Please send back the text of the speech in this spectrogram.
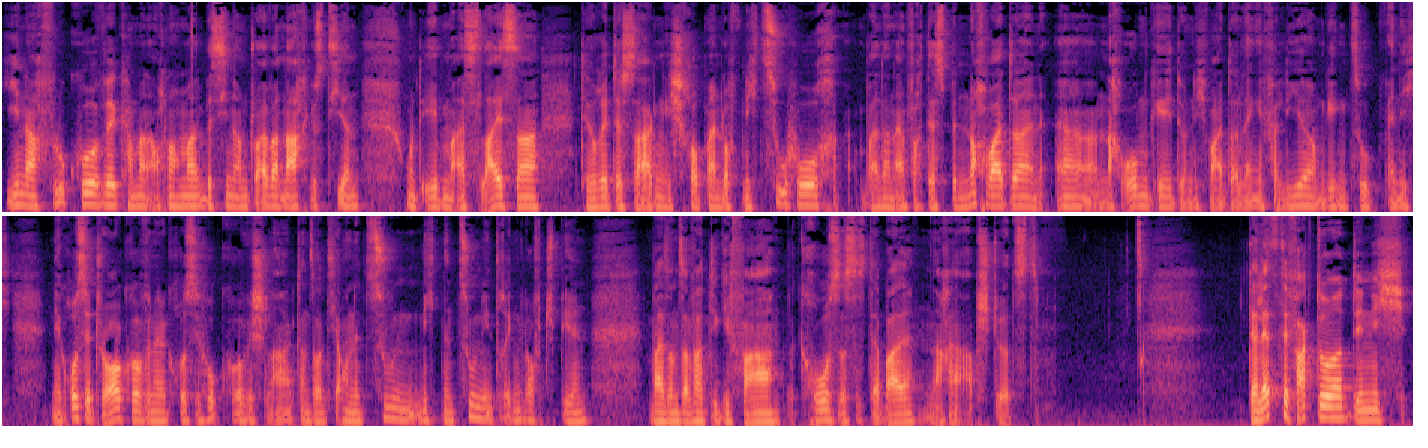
je nach Flugkurve kann man auch noch mal ein bisschen am Driver nachjustieren und eben als Slicer theoretisch sagen, ich schraube mein Loft nicht zu hoch, weil dann einfach der Spin noch weiter äh, nach oben geht und ich weiter Länge verliere. Im Gegenzug, wenn ich eine große Drawkurve, eine große Hookkurve schlage, dann sollte ich auch eine zu, nicht einen zu niedrigen Loft spielen, weil sonst einfach die Gefahr groß ist, dass der Ball nachher abstürzt. Der letzte Faktor, den ich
